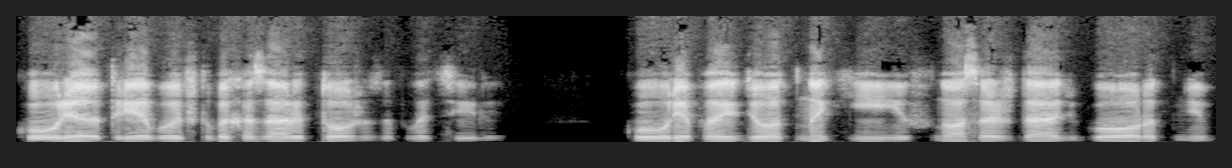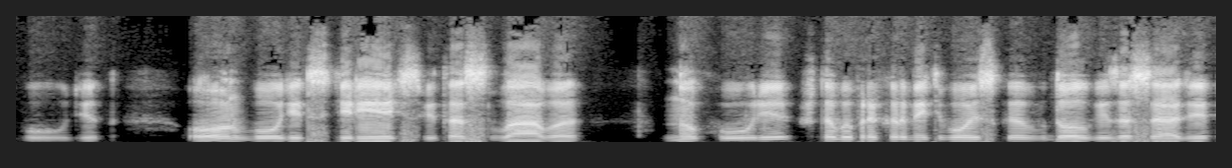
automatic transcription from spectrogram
Куря требует, чтобы хазары тоже заплатили. Куря пойдет на Киев, но осаждать город не будет. Он будет стеречь Святослава. Но Куре, чтобы прокормить войско в долгой засаде,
